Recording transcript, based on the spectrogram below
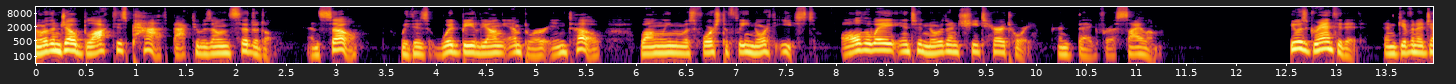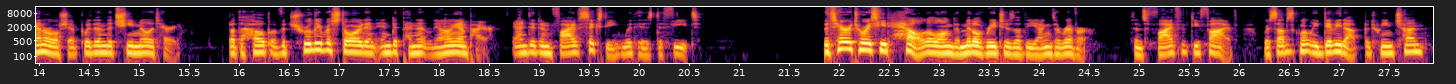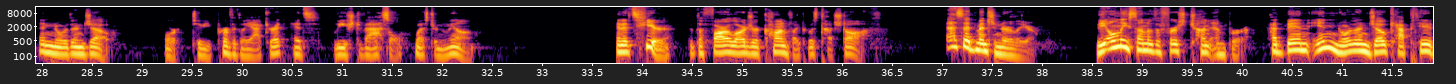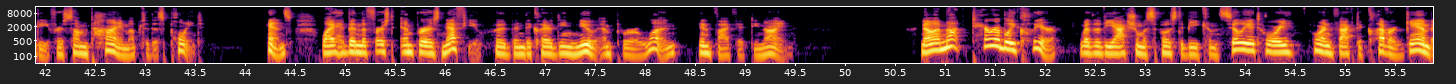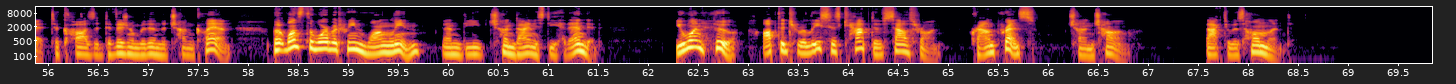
Northern Zhou blocked his path back to his own citadel, and so, with his would be Liang emperor in tow, Wang Lin was forced to flee northeast, all the way into northern Qi territory, and beg for asylum. He was granted it and given a generalship within the Qi military, but the hope of a truly restored and independent Liang Empire ended in 560 with his defeat. The territories he'd held along the middle reaches of the Yangtze River since 555 were subsequently divvied up between Chen and northern Zhou, or to be perfectly accurate, its leashed vassal, Western Liang. And it's here that the far larger conflict was touched off. As I'd mentioned earlier, the only son of the first Chen emperor had been in northern Zhou captivity for some time up to this point, hence why it had been the first emperor's nephew who had been declared the new Emperor Wen in 559. Now, I'm not terribly clear whether the action was supposed to be conciliatory or in fact a clever gambit to cause a division within the Chen clan, but once the war between Wang Lin and the Chen dynasty had ended, Yuwen Hu opted to release his captive Southron, Crown Prince Chen Chang, back to his homeland.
